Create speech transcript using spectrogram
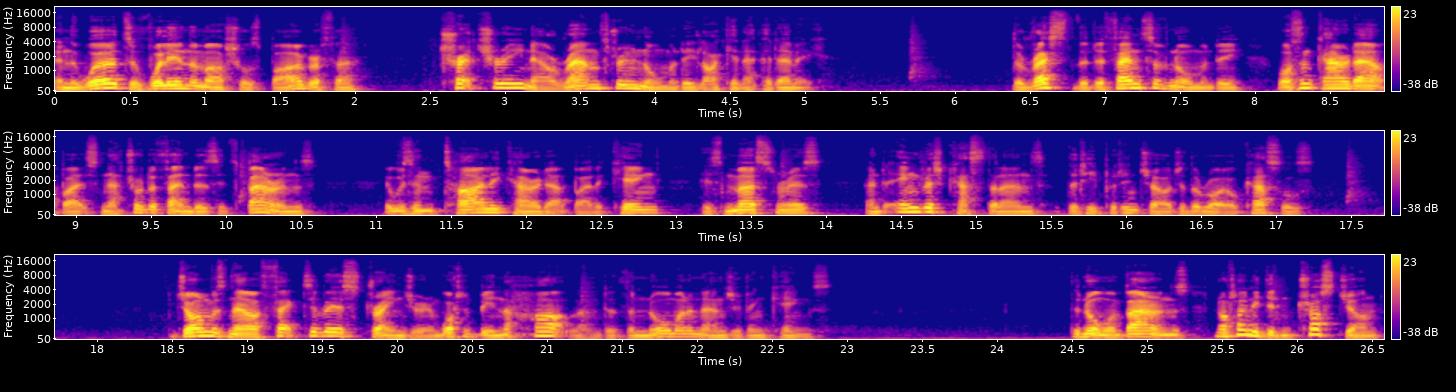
In the words of William the Marshal's biographer, treachery now ran through Normandy like an epidemic. The rest of the defence of Normandy wasn't carried out by its natural defenders, its barons, it was entirely carried out by the king, his mercenaries, and English castellans that he put in charge of the royal castles. John was now effectively a stranger in what had been the heartland of the Norman and Angevin kings. The Norman barons not only didn't trust John,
